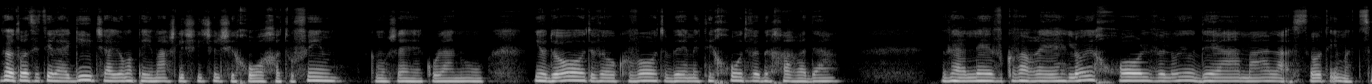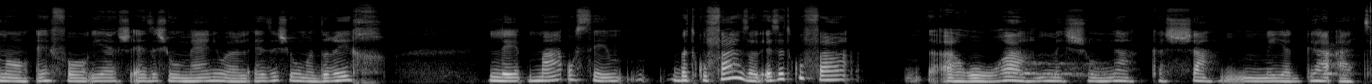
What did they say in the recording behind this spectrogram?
ועוד רציתי להגיד שהיום הפעימה השלישית של שחרור החטופים, כמו שכולנו יודעות ועוקבות במתיחות ובחרדה, והלב כבר אה, לא יכול ולא יודע מה לעשות עם עצמו, איפה יש איזשהו manual, איזשהו מדריך למה עושים בתקופה הזאת, איזו תקופה ארורה, משונה, קשה, מייגעת.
